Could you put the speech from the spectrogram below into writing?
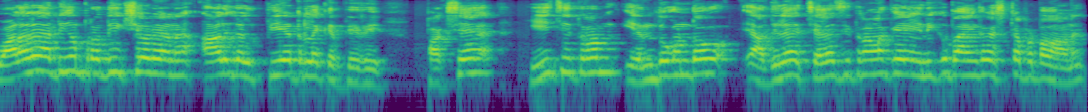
വളരെയധികം പ്രതീക്ഷയോടെയാണ് ആളുകൾ തിയേറ്ററിലേക്ക് എത്തിയത്. പക്ഷേ ഈ ചിത്രം എന്തുകൊണ്ടോ അതിലെ ചില ചിത്രങ്ങളൊക്കെ എനിക്ക് ഭയങ്കര ഇഷ്ടപ്പെട്ടതാണ്.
